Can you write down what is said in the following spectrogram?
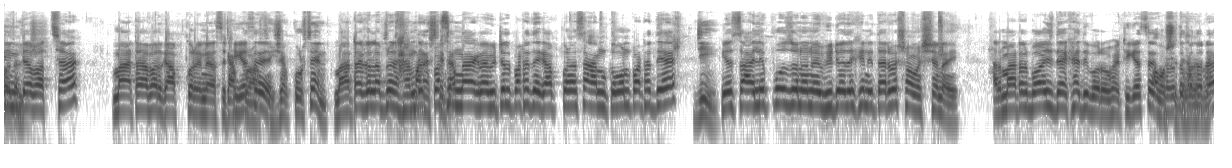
তিনটা বাচ্চা। মাটা আবার গাপ করে আছে ঠিক আছে? হিসাব করছেন? মাটা গুলো আপনার হান্ড্রেড পার্সেন্ট setup? না গ্রাভিটাল গাপ করে আছে আনকমন জি। কেউ চাইলে প্রজননের ভিডিও দেখে নিতে পারবে সমস্যা নাই। আর মাটার বয়স দেখা দিব ভাই ঠিক আছে? অবশ্যই কথাটা।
